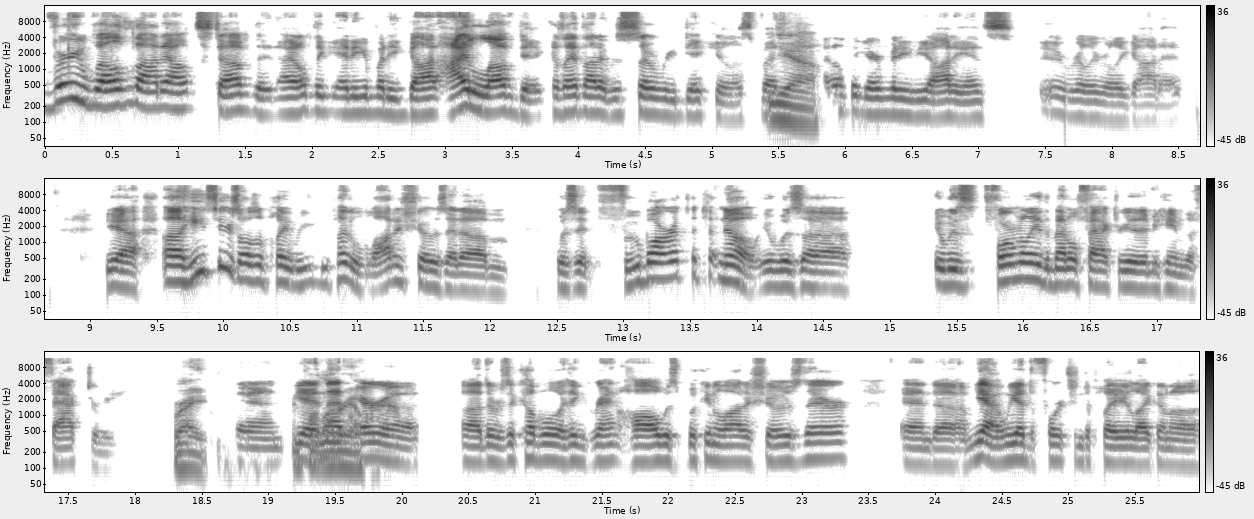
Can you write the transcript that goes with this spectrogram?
very well thought out stuff that i don't think anybody got i loved it because i thought it was so ridiculous but yeah. I don't think everybody in the audience uh, really, really got it. Yeah, uh, Heat Seekers also played. We, we played a lot of shows at um, was it Fubar at the time? No, it was uh, it was formerly the Metal Factory, then became the Factory. Right. And In yeah, in that era, uh, there was a couple. I think Grant Hall was booking a lot of shows there, and um, yeah, we had the fortune to play like on a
